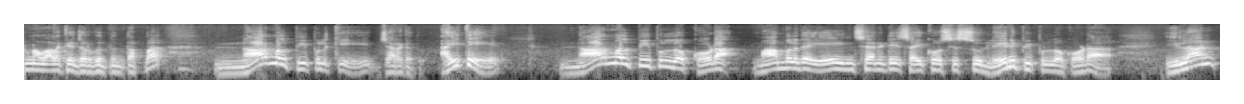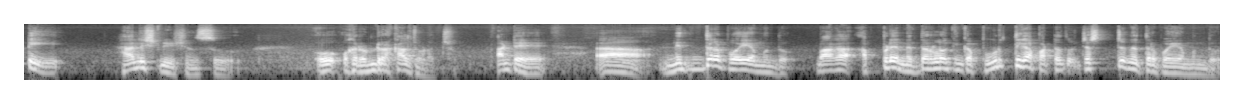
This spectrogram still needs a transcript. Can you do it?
ఉన్న వాళ్ళకే జరుగుతుంది తప్ప నార్మల్ పీపుల్కి జరగదు. అయితే నార్మల్ పీపుల్లో కూడా మామూలుగా ఏ ఇన్సానిటీ సైకోసిస్ లేని పీపుల్లో కూడా ఇలాంటి హాలిసినేషన్స్ ఒక రెండు రకాలు చూడొచ్చు. అంటే నిద్రపోయే ముందు బాగా అప్పుడే నిద్రలోకి ఇంకా పూర్తిగా పట్టదు జస్ట్ నిద్రపోయే ముందు.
